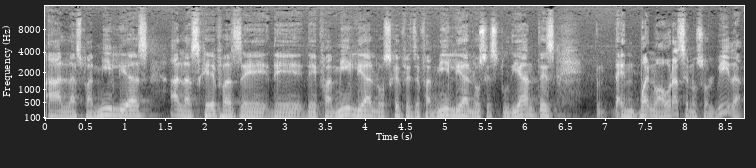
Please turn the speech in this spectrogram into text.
a las familias, a las jefas de, de- familia, los jefes de familia, los estudiantes. En- bueno, ahora se nos olvida,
